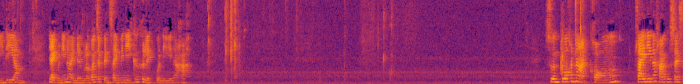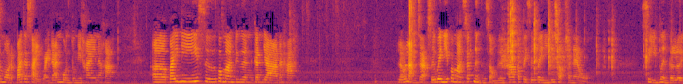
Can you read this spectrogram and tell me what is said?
มีเดียมใหญ่กว่านี้หน่อยนึง แล้วก็จะเป็นไซส์มินิก็คือเล็กกว่านี้นะคะส่วนตัวขนาดของ ไซส์นี้นะคะคือไซส์ small แต่ป้าจะใส่ไว้ด้านบนตรงนี้ให้นะคะใบนี้ซื้อประมาณเดือนกันยานะคะ แล้วหลังจากซื้อใบนี้ประมาณสัก 1-2 เดือนป้าก็ไปซื้อใบนี้ที่ช็อปชาแนลสีเหมือนกันเลย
